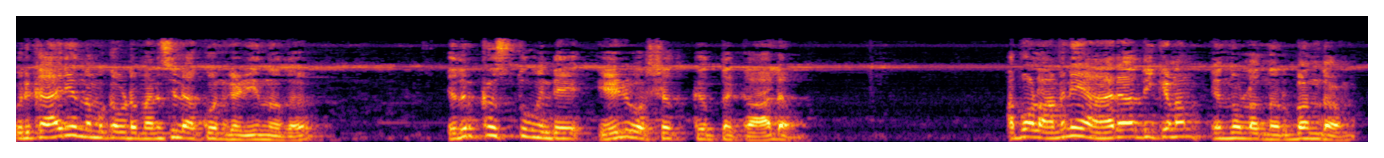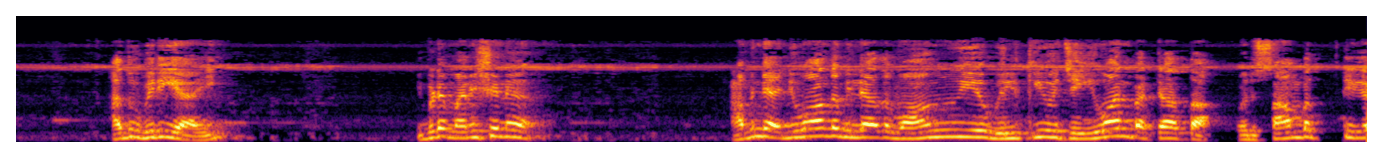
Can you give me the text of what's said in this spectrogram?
ഒരു കാര്യം നമുക്ക് അവിടെ മനസ്സിലാക്കുവാൻ കഴിയുന്നത്. എതിർക്രിസ്തുവിന്റെ ഏഴു വർഷത്തെ കാലം. അപ്പോൾ അവനെ ആരാധിക്കണം എന്നുള്ള നിർബന്ധം അതുപരിയായി ഇവിടെ മനുഷ്യന് അവന്റെ അനുവാദമില്ലാതെ വാങ്ങുകയോ വിൽക്കുകയോ ചെയ്യുവാൻ പറ്റാത്ത ഒരു സാമ്പത്തിക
